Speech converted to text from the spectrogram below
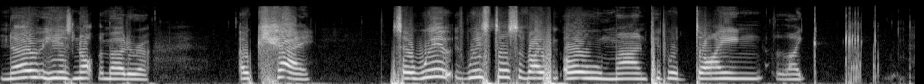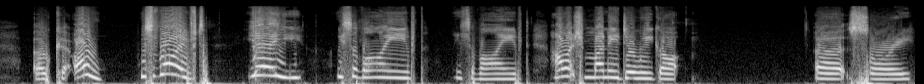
No, he is not the murderer. Okay. So we're we're still surviving. Oh man, people are dying like Okay. Oh, we survived! Yay! We survived. We survived. How much money do we got? Uh, sorry.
